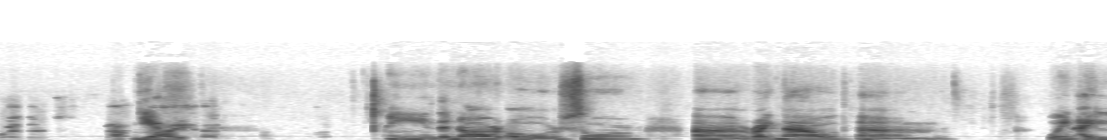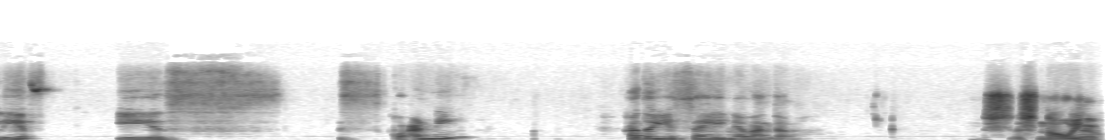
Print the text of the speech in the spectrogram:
weathers. Not Yes. I have. in the north or sur. Uh, right now, um, when I live is squarning. How do you say nevando? S- snowing? Yeah.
